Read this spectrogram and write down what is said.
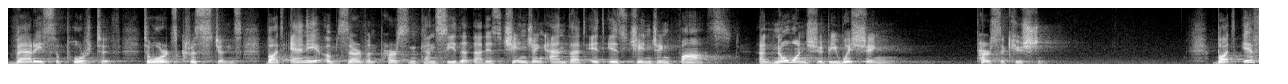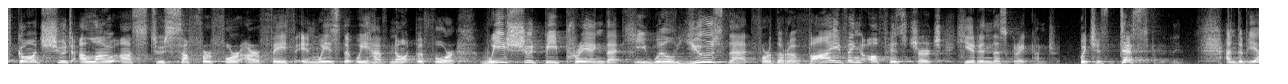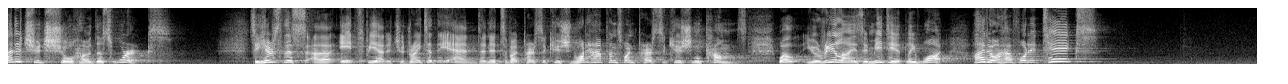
very supportive towards Christians, but any observant person can see that that is changing and that it is changing fast. And no one should be wishing persecution. But if God should allow us to suffer for our faith in ways that we have not before, we should be praying that He will use that for the reviving of His church here in this great country, which is desperately. And the Beatitudes show how this works. See, here's this uh, eighth beatitude right at the end, and it's about persecution. What happens when persecution comes? Well, you realize immediately what? I don't have what it takes.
